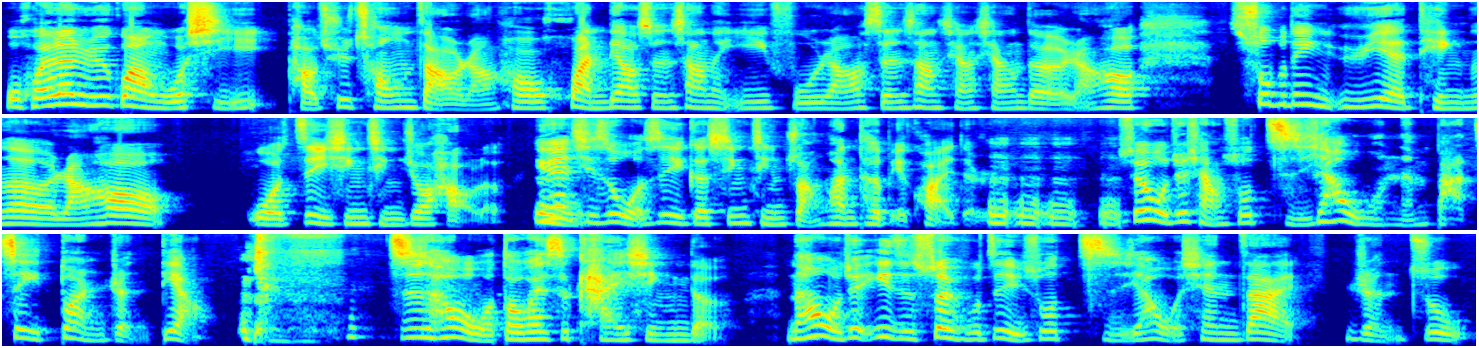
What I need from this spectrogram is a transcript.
我回了旅馆，我洗跑去冲澡，然后换掉身上的衣服，然后身上香香的，然后说不定雨也停了，然后我自己心情就好了。因为嗯其实我是一个心情转换特别快的人，嗯嗯嗯嗯，所以我就想说，只要我能把这一段忍掉，之后我都会是开心的。然后我就一直说服自己说，只要我现在忍住，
